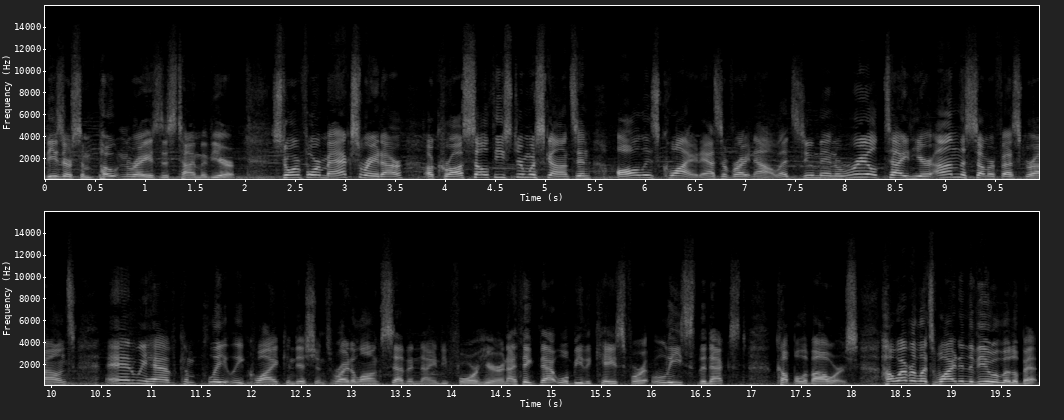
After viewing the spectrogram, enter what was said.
these are some potent rays this time of year. Storm 4 Max radar across southeastern Wisconsin. All is quiet as of right now. Let's zoom in real tight here on the Summerfest grounds, and we have completely quiet conditions right along 794 here. And I think that will be the case for at least the next couple of hours. However, let's widen the view a little bit.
